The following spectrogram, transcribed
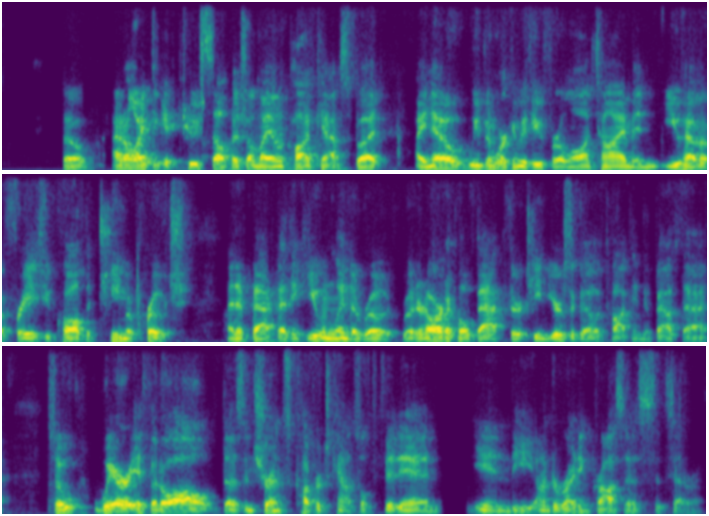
So I don't like to get too selfish on my own podcast, but I know we've been working with you for a long time and you have a phrase you call the team approach. And in fact, I think you and Lynda wrote wrote an article back 13 years ago talking about that. So, where, if at all, does Insurance Coverage counsel fit in in the underwriting process, et cetera?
